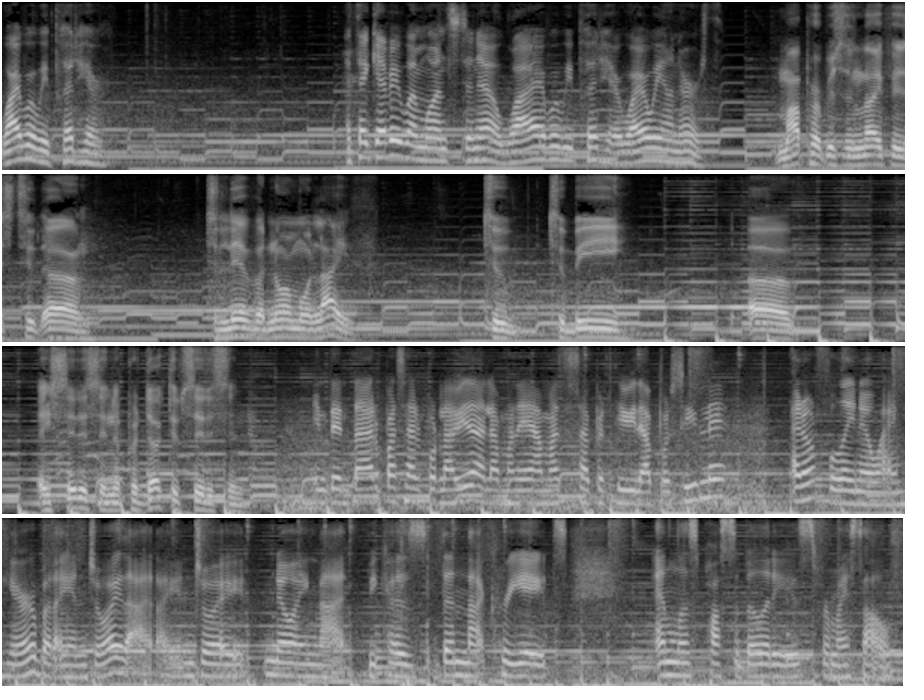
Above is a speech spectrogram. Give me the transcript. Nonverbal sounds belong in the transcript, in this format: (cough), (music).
Why were we put here? I think everyone wants to know why were we put here? Why are we on earth? My purpose in life is to um, to live a normal life, to to be uh, a citizen, a productive citizen. Intentar pasar por la vida de la manera más desapercibida posible. I don't fully know why I'm here, but I enjoy that. I enjoy knowing that because then that creates endless possibilities for myself.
